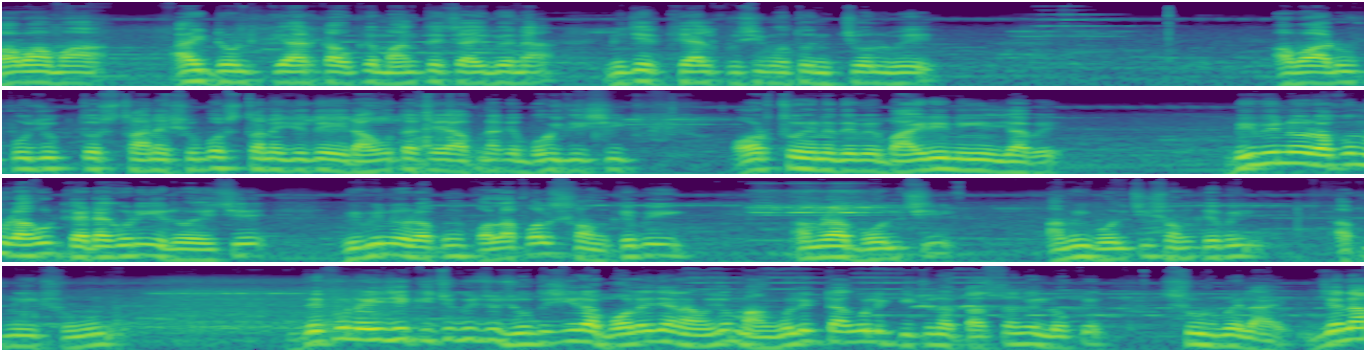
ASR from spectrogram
বাবা, মা আই ডোন্ট কেয়ার কাউকে মানতে চাইবে না, নিজের খেয়াল খুশি মতন চলবে। আবার উপযুক্ত স্থানে, শুভ স্থানে যদি এই রাহু থাকে আপনাকে বৈদেশিক অর্থ এনে দেবে, বাইরে নিয়ে যাবে। বিভিন্ন রকম রাহুর ক্যাটাগরি রয়েছে, বিভিন্ন রকম ফলাফল সংক্ষেপেই আমরা বলছি, আমি বলছি সংক্ষেপেই, আপনি শুনুন। দেখুন, এই যে কিছু কিছু জ্যোতিষীরা বলে যে না, ওই যে মাঙ্গলিক টাঙ্গলিক কিছু না, তার সঙ্গে লোকে সুর মেলায়। যে না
